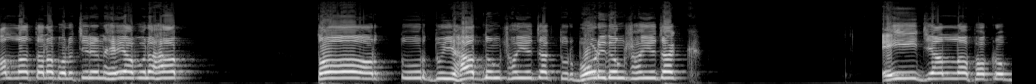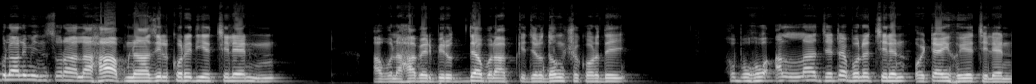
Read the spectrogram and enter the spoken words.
আল্লাহ তালা বলেছিলেন, হে আবুল আহাব তোর তোর দুই হাত ধ্বংস হয়ে যাক, তোর ভড়ি ধ্বংস হয়ে যাক। এই যে আল্লাহ ফকরবুল আলমিন সোরা আল্লাহাব নাজিল করে দিয়েছিলেন আবুল আহাবের বিরুদ্ধে আবুল আহাবকে যেন ধ্বংস করে দেয় হুবহু আল্লাহ যেটা বলেছিলেন, ওইটাই হয়েছিলেন।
